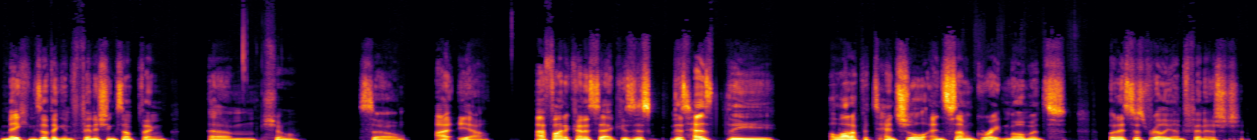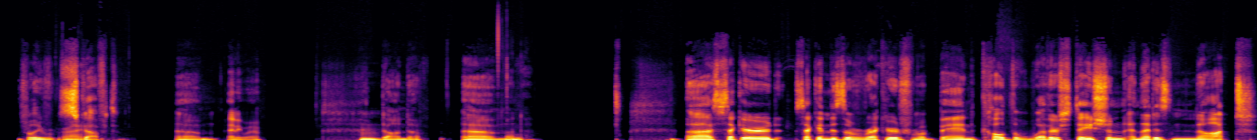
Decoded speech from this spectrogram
making something and finishing something. Um sure, so I yeah, I find it kind of sad cuz this this has the a lot of potential and some great moments, but it's just really unfinished. It's really scuffed. Um anyway, Hmm. Donda. Um, Wonder. uh, second, second is a record from a band called the Weather Station, and that is not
